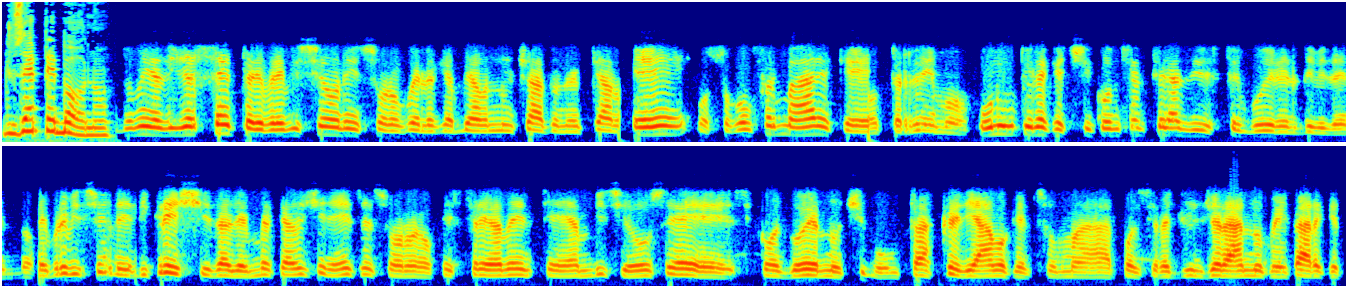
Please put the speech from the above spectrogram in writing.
Giuseppe Bono. 2017 le previsioni sono quelle che abbiamo annunciato nel piano e posso confermare che otterremo un utile che ci consentirà di distribuire il dividendo. Le previsioni di crescita del mercato cinese sono estremamente ambiziose e siccome il governo ci punta crediamo che insomma poi si raggiungeranno quei target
